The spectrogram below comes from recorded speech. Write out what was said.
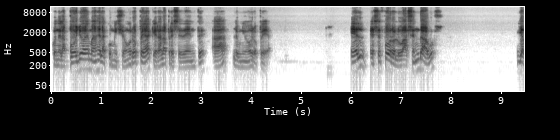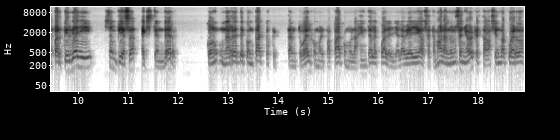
con el apoyo además de la Comisión Europea, que era la precedente a la Unión Europea. Él, ese foro lo hace en Davos y a partir de allí se empieza a extender con una red de contactos que tanto él como el papá, como la gente a la cual él ya le había llegado, o sea, estamos hablando de un señor que estaba haciendo acuerdos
